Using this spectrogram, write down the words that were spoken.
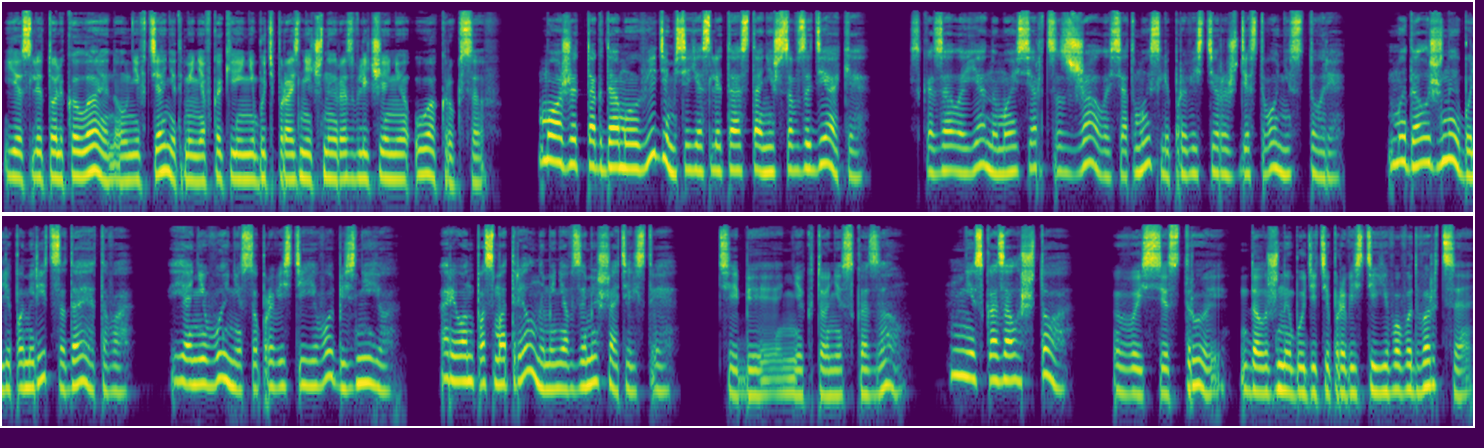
если только Лайонел не втянет меня в какие-нибудь праздничные развлечения у Акруксов». «Может, тогда мы увидимся, если ты останешься в Зодиаке?» Сказала я, но мое сердце сжалось от мысли провести Рождество не Стори. Мы должны были помириться до этого. Я не вынесу провести его без нее. Орион посмотрел на меня в замешательстве. «Тебе никто не сказал?» «Не сказал что?» «Вы с сестрой должны будете провести его во дворце.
